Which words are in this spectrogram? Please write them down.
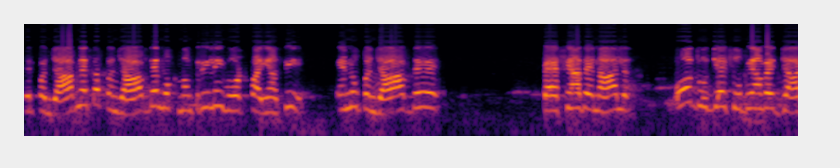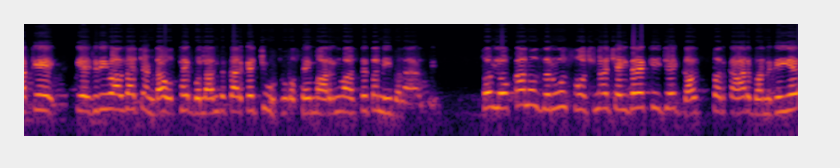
ਤੇ ਪੰਜਾਬ ਨੇ ਤਾਂ ਪੰਜਾਬ ਦੇ ਮੁੱਖ ਮੰਤਰੀ ਲਈ ਵੋਟ ਪਾਈਆਂ ਸੀ। ਇਹਨੂੰ ਪੰਜਾਬ ਦੇ ਪੈਸਿਆਂ ਦੇ ਨਾਲ ਉਹ ਦੂਜੇ ਸੂਬਿਆਂ ਵਿੱਚ ਜਾ ਕੇ ਕੇਜਰੀਵਾਲ ਦਾ ਝੰਡਾ ਉੱਥੇ ਬੁਲੰਦ ਕਰਕੇ ਝੂਠ ਉੱਥੇ ਮਾਰਨ ਵਾਸਤੇ ਤਾਂ ਨਹੀਂ ਬਣਾਇਆ ਸੀ। ਸੋ ਲੋਕਾਂ ਨੂੰ ਜ਼ਰੂਰ ਸੋਚਣਾ ਚਾਹੀਦਾ ਹੈ ਕਿ ਜੇ ਗਲਤ ਸਰਕਾਰ ਬਣ ਗਈ ਹੈ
